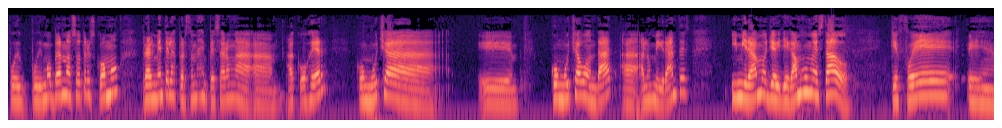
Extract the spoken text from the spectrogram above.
pu pudimos ver nosotros cómo realmente las personas empezaron a, a, acoger con mucha, eh, con mucha bondad a, a, los migrantes. Y miramos, llegamos a un estado que fue, eh,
